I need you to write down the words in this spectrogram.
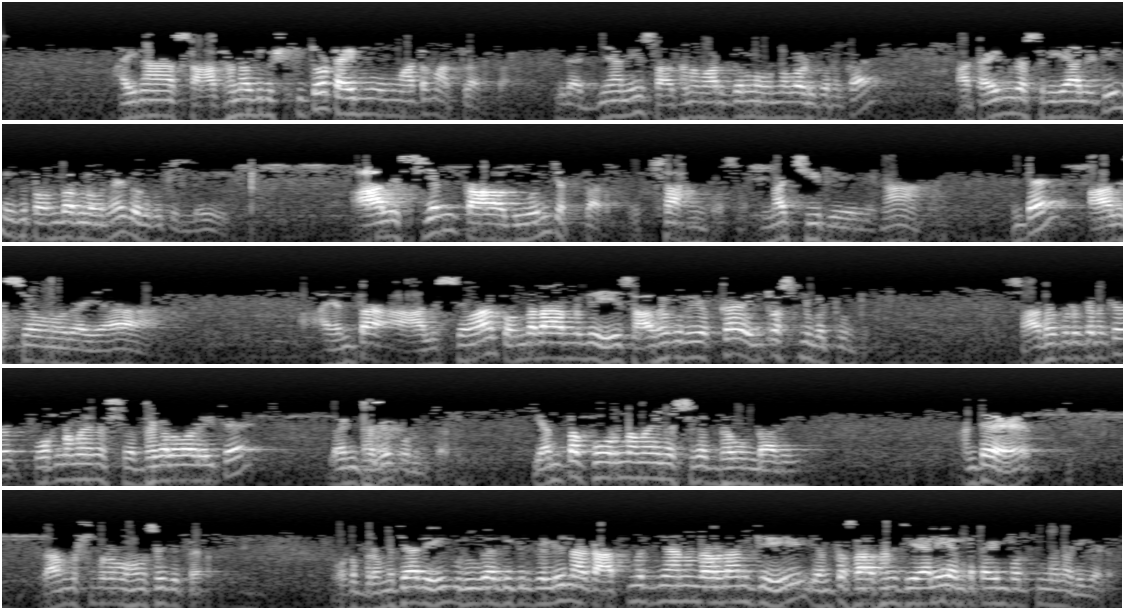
అయినా సాధన దృష్టితో టైం మాట మాట్లాడతారు. ఇది అజ్ఞాని సాధన మార్గంలో ఉన్నవాడు కనుక ఆ టైమ్లెస్ రియాలిటీ నీకు తొందరలోనే దొరుకుతుంది. ఆలస్యం కాదు అని చెప్తారు ఉత్సాహం కోసం. నచిరేనా అంటే ఆలస్యం అవుదయ్యా. ఎంత ఆలస్యమా తొందర అన్నది సాధకుడి యొక్క ఇంట్రెస్ట్ని బట్టి ఉంటుంది. సాధకుడు కనుక పూర్ణమైన శ్రద్ధ గలవాడైతే వెంటనే పొందుతాడు. ఎంత పూర్ణమైన శ్రద్ధ ఉండాలి? అంటే రామకృష్ణ పరమహంస చెప్పారు ఒక బ్రహ్మచారి గురువుగారి దగ్గరికి వెళ్ళి నాకు ఆత్మజ్ఞానం రావడానికి ఎంత సాధన చేయాలి ఎంత టైం పడుతుందని అడిగాడు.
